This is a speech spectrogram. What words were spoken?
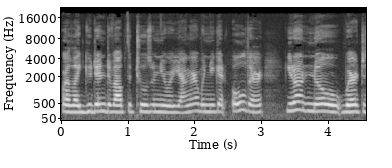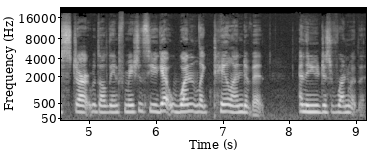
or like you didn't develop the tools when you were younger when you get older you don't know where to start with all the information so you get one like tail end of it and then you just run with it.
